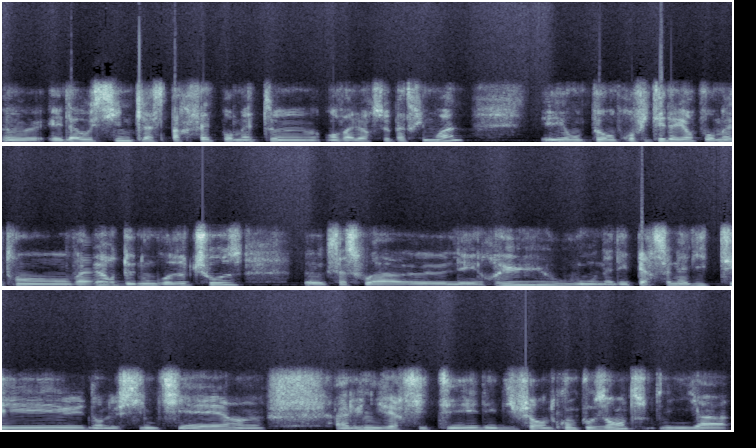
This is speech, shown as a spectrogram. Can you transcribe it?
euh, est là aussi une classe parfaite pour mettre en valeur ce patrimoine. Et on peut en profiter d'ailleurs pour mettre en valeur de nombreuses autres choses, que ce soit les rues où on a des personnalités, dans le cimetière, à l'université, les différentes composantes. Il y a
